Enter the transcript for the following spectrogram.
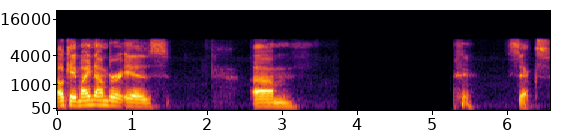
okay, my number is um six.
